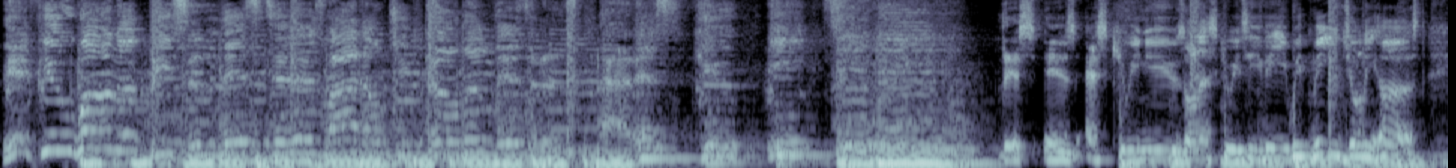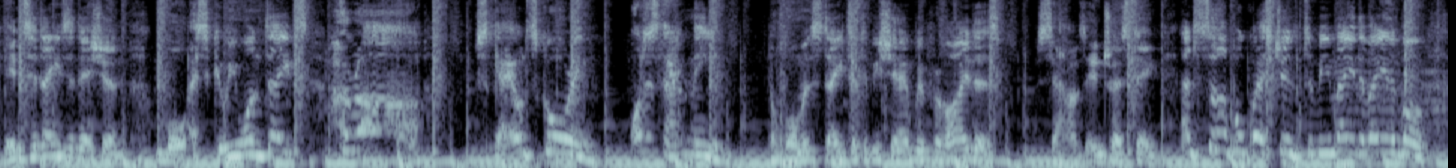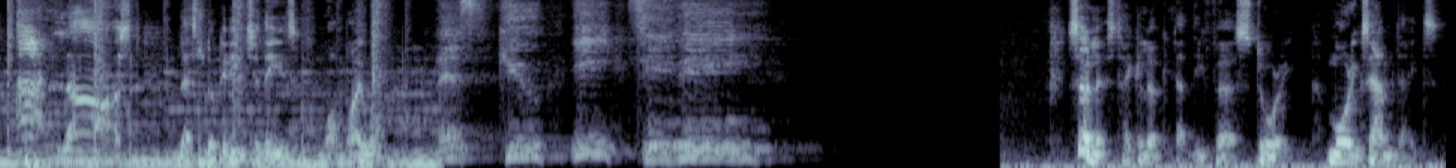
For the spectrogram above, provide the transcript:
If you wanna be solicitors, why don't you come and visit us at SQE TV? This is SQE News on SQE TV with me, Jonny Hurst. In today's edition, more SQE1 dates. Hurrah! Scaled scoring. What does that mean? Performance data to be shared with providers. Sounds interesting. And sample questions to be made available at last. Let's look at each of these one by one. SQE TV. So let's take a look at the first story more exam dates.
